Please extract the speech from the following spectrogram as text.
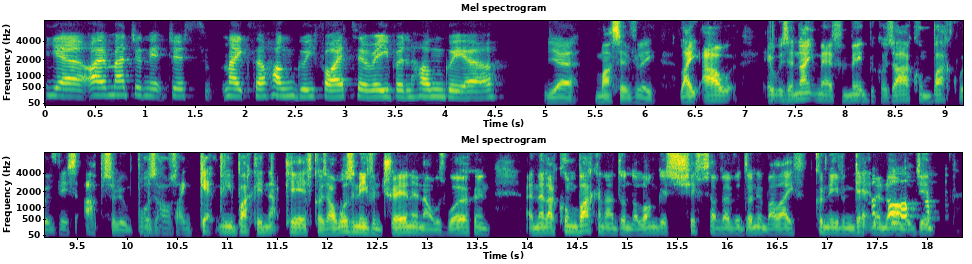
yeah i imagine it just makes a hungry fighter even hungrier yeah massively like i it was a nightmare for me because I come back with this absolute buzz. I was like, get me back in that cage because I wasn't even training, I was working. And then I come back and I'd done the longest shifts I've ever done in my life. Couldn't even get in a normal gym.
